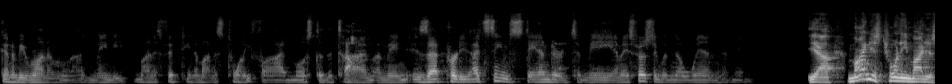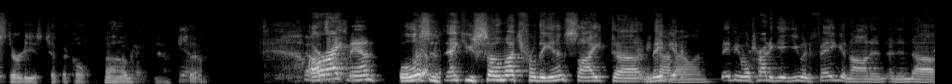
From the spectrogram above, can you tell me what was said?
going to be running uh, maybe minus 15 to minus 25 most of the time. I mean, is that pretty, that seems standard to me. I mean, especially with no wind. I mean, yeah, minus 20, minus 30 is typical. Um, okay. Yeah. So, no, all right, awesome. man. Well, listen, yep. thank you so much for the insight. Uh, Anytime, maybe, Alan. maybe we'll try to get you and Fagin on in, in, uh,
